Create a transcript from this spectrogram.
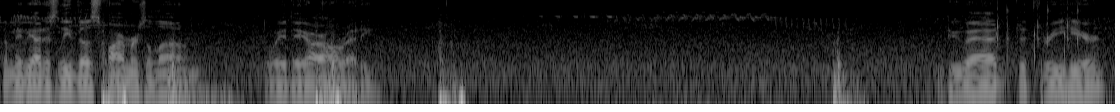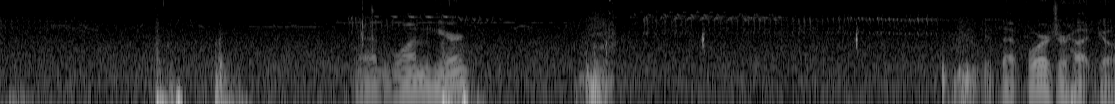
So maybe I'll just leave those farmers alone the way they are already. Do add the three here. Add one here. Get that forager hut going.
